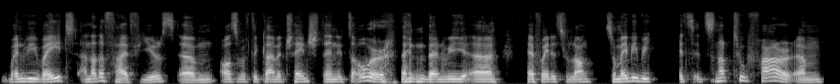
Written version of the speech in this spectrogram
when we wait another five years, um, also with the climate change, then it's over. then then we uh, have waited too long. So maybe we it's it's not too far um,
